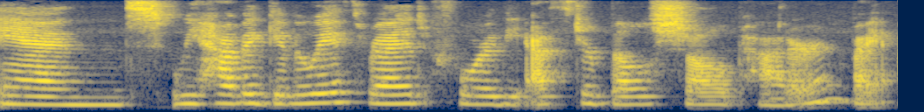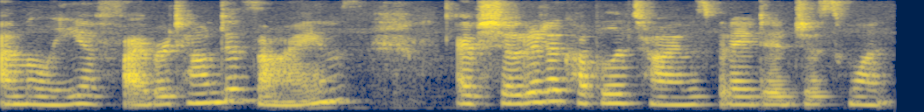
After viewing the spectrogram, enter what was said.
And we have a giveaway thread for the Esther Bell Shawl pattern by Emily of Fibertown Designs. I've showed it a couple of times, but I did just want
